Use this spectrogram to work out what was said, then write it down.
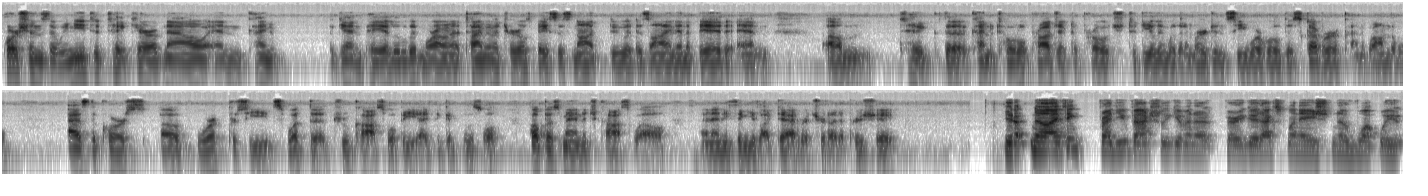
portions that we need to take care of now and kind of, again, pay a little bit more on a time and materials basis, not do a design and a bid and um, take the kind of total project approach to dealing with an emergency where we'll discover kind of on the as the course of work proceeds, what the true cost will be. I think it, this will help us manage costs well. And anything you'd like to add, Richard, I'd appreciate. Yeah, no, I think Fred, you've actually given a very good explanation of what we,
